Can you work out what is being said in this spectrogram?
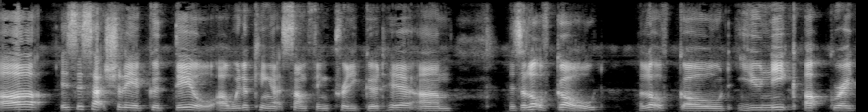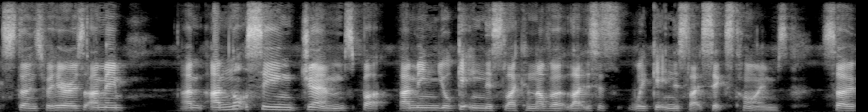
are is this actually a good deal? Are we looking at something pretty good here? Um, there's a lot of gold, a lot of gold, unique upgrade stones for heroes. I mean, I'm I'm not seeing gems, but I mean you're getting this like another like this is we're getting this like six times. So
